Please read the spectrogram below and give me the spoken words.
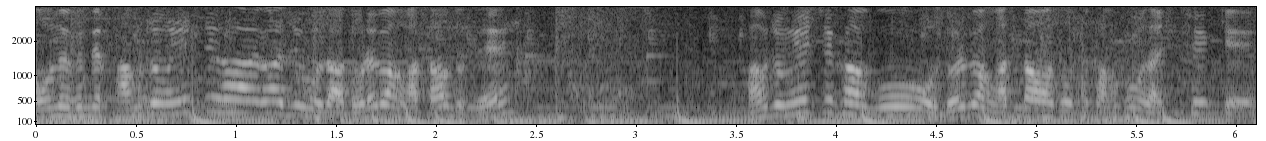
오늘 근데 방송 일찍 해가지고 나 노래방 갔다 와도 돼? 방송 일찍 하고 노래방 갔다 와서 또 방송을 다시 킬게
